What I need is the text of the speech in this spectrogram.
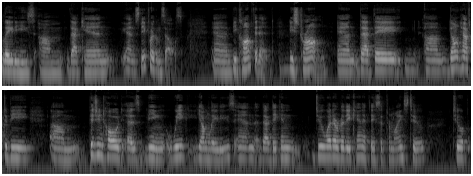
ladies um, that can and speak for themselves and be confident, mm-hmm. be strong, and that they um, don't have to be um, pigeonholed as being weak young ladies, and that they can do whatever they can if they set their minds to, to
